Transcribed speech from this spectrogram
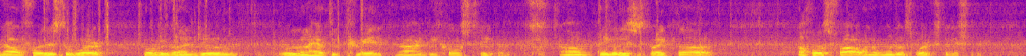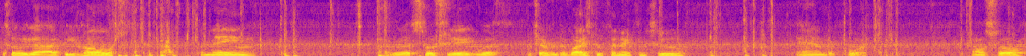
now for this to work, what we're going to do, we're going to have to create an IP host table. Um, think of this like a, a host file on the Windows workstation. So we got IP host, the name, we associate with whichever device we're connecting to, and the port. Also,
